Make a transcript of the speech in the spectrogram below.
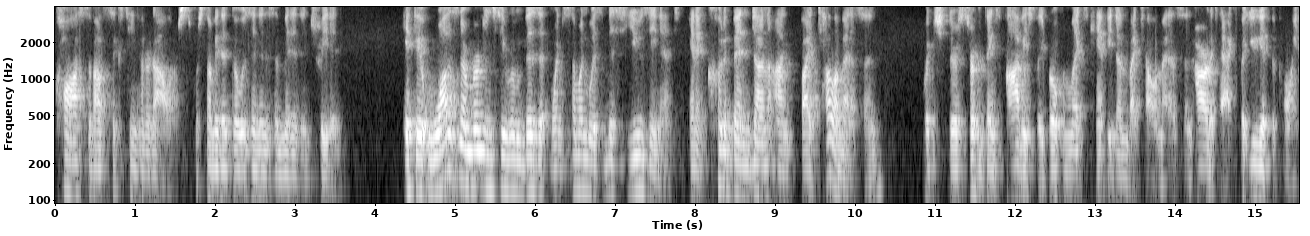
costs about $1,600 for somebody that goes in and is admitted and treated if it was an emergency room visit when someone was misusing it and it could have been done on by telemedicine, which there's certain things obviously broken legs can't be done by telemedicine, heart attacks, but you get the point.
